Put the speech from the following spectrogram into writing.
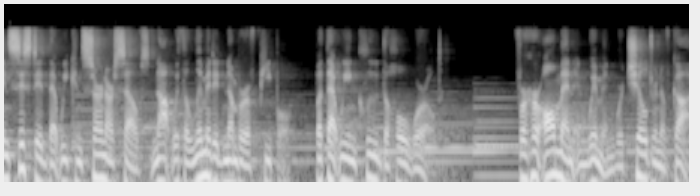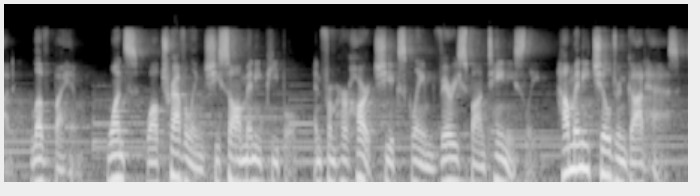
insisted that we concern ourselves not with a limited number of people, but that we include the whole world. For her, all men and women were children of God, loved by Him. Once, while traveling, she saw many people, and from her heart she exclaimed very spontaneously, How many children God has!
